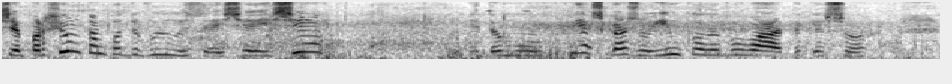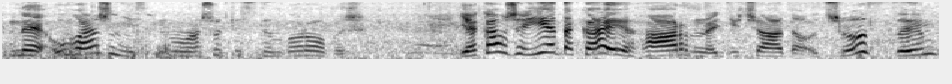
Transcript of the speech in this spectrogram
ще парфюм там подивилися, і ще, і ще. І тому я ж кажу, інколи буває таке, що неуважність, ну а що ти з тим поробиш? Яка вже є, така і гарна дівчата. От що з цим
